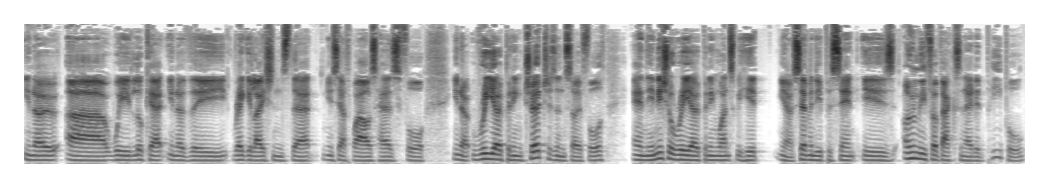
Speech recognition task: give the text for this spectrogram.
you know, uh, we look at, you know, the regulations that New South Wales has for, you know, reopening churches and so forth. And the initial reopening, once we hit, you know, 70% is only for vaccinated people,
